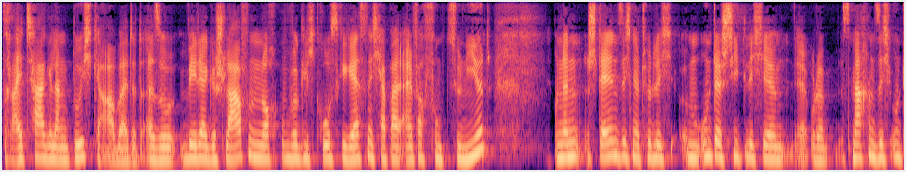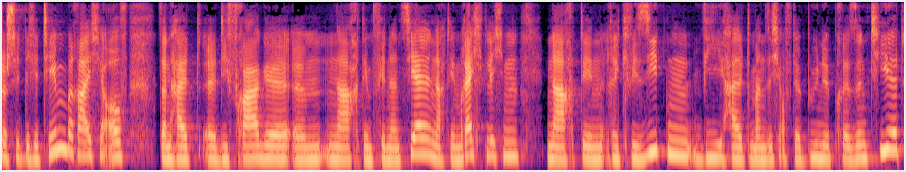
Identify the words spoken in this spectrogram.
drei Tage lang durchgearbeitet. Also weder geschlafen noch wirklich groß gegessen. Ich habe halt einfach funktioniert. Und dann stellen sich natürlich ähm, unterschiedliche äh, oder es machen sich unterschiedliche Themenbereiche auf. Dann halt äh, die Frage ähm, nach dem finanziellen, nach dem rechtlichen, nach den Requisiten, wie halt man sich auf der Bühne präsentiert,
